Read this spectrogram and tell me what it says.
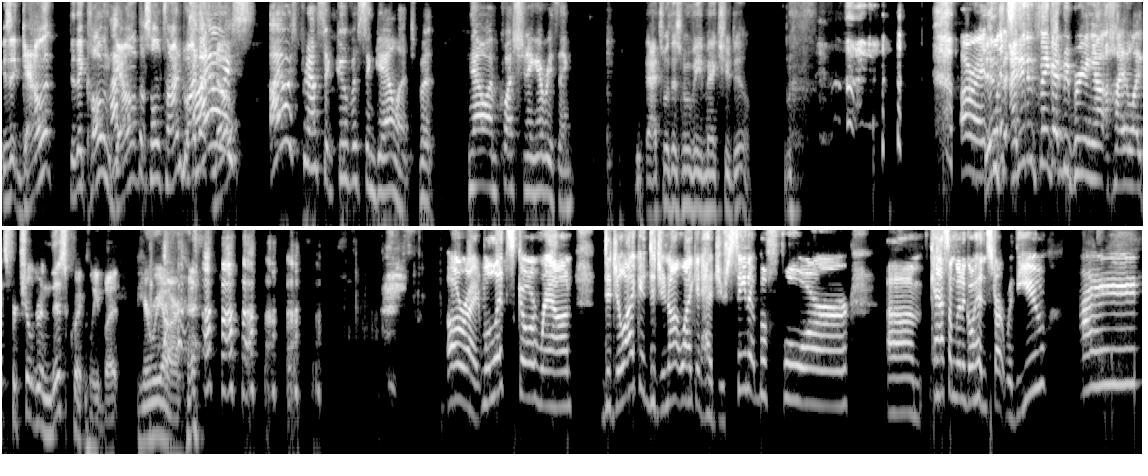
Is it gallant? Did they call him I- gallant this whole time? Do I not I know? always I always pronounce it goofus and gallant, but now I'm questioning everything. That's what this movie makes you do. all right. Didn't- let's- I didn't think I'd be bringing out highlights for children this quickly, but here we are. all right. Well, let's go around. Did you like it? Did you not like it? Had you seen it before? Um, Cass, I'm going to go ahead and start with you. I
